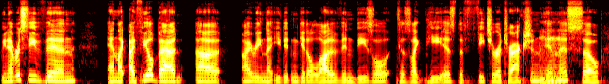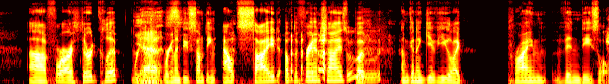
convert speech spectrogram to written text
we never see Vin, and like, I feel bad, uh, Irene, that you didn't get a lot of Vin Diesel because like he is the feature attraction in Mhm. this. So, uh, for our third clip, we're gonna we're gonna do something outside of the franchise, but I'm gonna give you like prime Vin Diesel.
